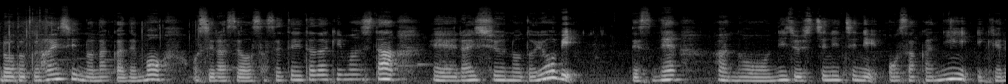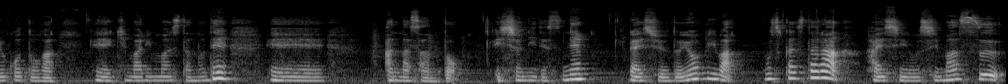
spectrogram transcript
朗読配信の中でもお知らせをさせていただきました、え来週の土曜日ですね。あの27日に大阪に行けることが、え決まりましたので、えーアンナさんと一緒にですね来週土曜日はもしかしたら配信をします。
